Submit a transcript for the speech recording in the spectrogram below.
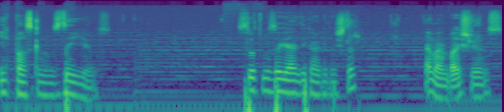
ilk baskınımızda yiyoruz. Slotumuza geldik arkadaşlar. Hemen başlıyoruz.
